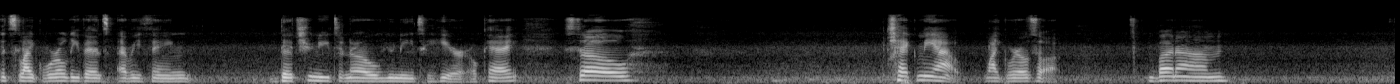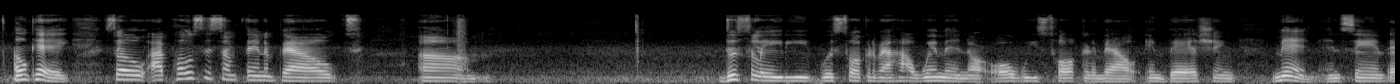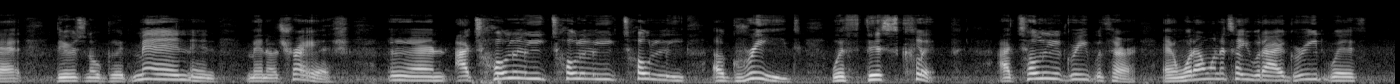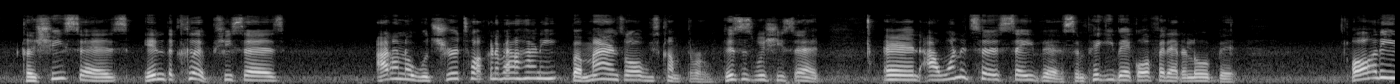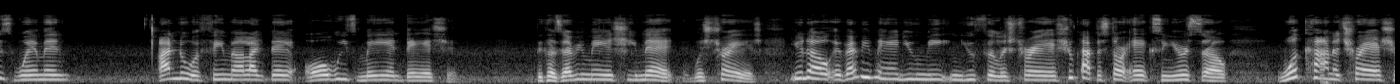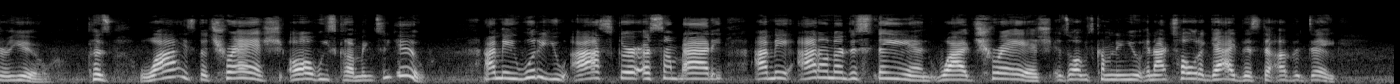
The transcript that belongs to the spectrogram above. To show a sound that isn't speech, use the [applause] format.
it's like world events, everything that you need to know, you need to hear, okay? So check me out, like real talk. But um Okay, so I posted something about um, this lady was talking about how women are always talking about and bashing men and saying that there's no good men and men are trash. And I totally, totally, totally agreed with this clip. I totally agreed with her. And what I want to tell you what I agreed with because she says in the clip, she says, I don't know what you're talking about, honey, but mine's always come through. This is what she said. And I wanted to say this and piggyback off of that a little bit. All these women, I knew a female like that, always man bashing. Because every man she met was trash. You know, if every man you meet and you feel is trash, you got to start asking yourself, what kind of trash are you? Because why is the trash always coming to you? I mean, what are you, Oscar or somebody? I mean, I don't understand why trash is always coming to you. And I told a guy this the other day.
